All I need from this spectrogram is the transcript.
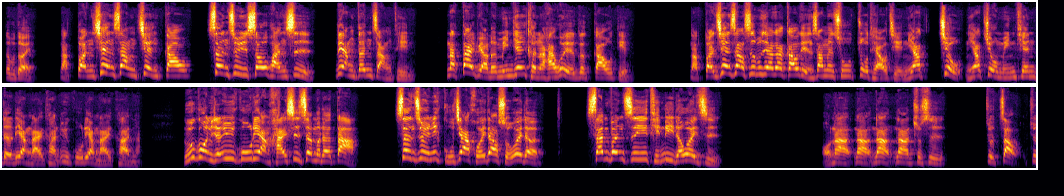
对不对？那短线上见高，甚至于收盘是亮灯涨停，那代表了明天可能还会有一个高点。那短线上是不是要在高点上面出做调节？你要就你要就明天的量来看，预估量来看呢？如果你的预估量还是这么的大，甚至于你股价回到所谓的。三分之一停利的位置，哦，那那那那就是就照就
